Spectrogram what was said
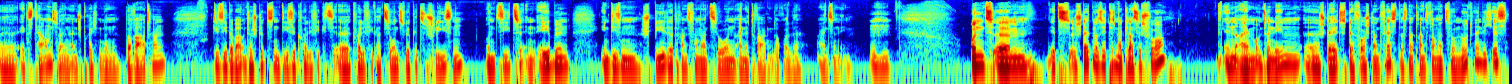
äh, extern zu entsprechenden Beratern, die sie dabei unterstützen, diese Qualifik äh, Qualifikationslücke zu schließen und sie zu enablen, in diesem Spiel der Transformation eine tragende Rolle einzunehmen. Mhm. Und ähm, jetzt stellt man sich das mal klassisch vor. In einem Unternehmen äh, stellt der Vorstand fest, dass eine Transformation notwendig ist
